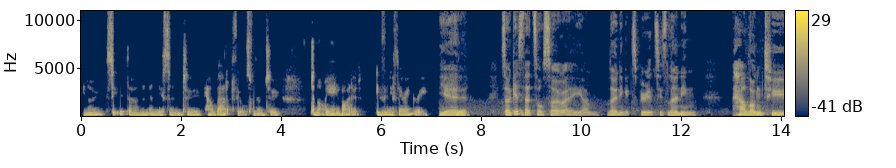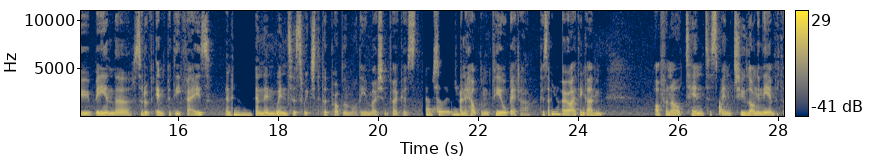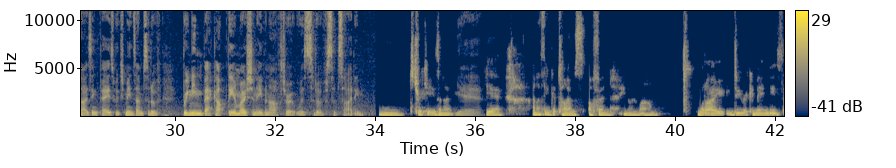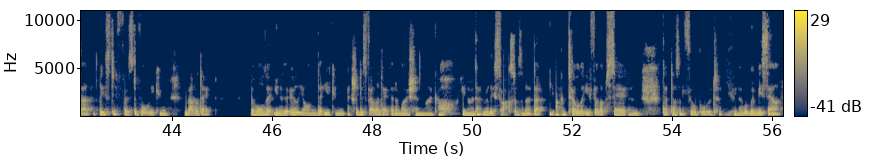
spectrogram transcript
you know, sit with them and, and listen to how bad it feels for them to to not be invited, even if they're angry. Yeah. Yeah. So I guess that's also a um, learning experience is learning how long to be in the sort of empathy phase and and then when to switch to the problem or the emotion focus. Absolutely. trying to help them feel better because I Yeah. I think I'm often I'll tend to spend too long in the empathizing phase which means I'm sort of bringing back up the emotion even after it was sort of subsiding. Mm, it's tricky, isn't it? Yeah. Yeah. And I think at times, often, you know, um, what I do recommend is that at least if, first of all, you can validate. The more that, you know, the early on that you can actually just validate that emotion, like, oh, you know, that really sucks, doesn't it? That I can tell that you feel upset and that doesn't feel good, Yeah. you know, when we miss out.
